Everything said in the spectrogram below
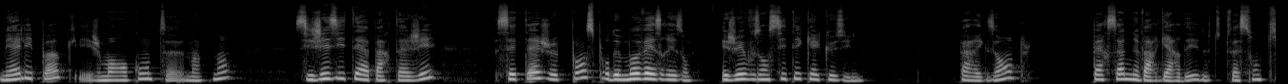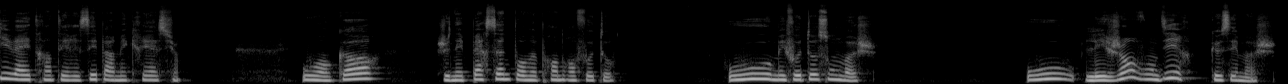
Mais à l'époque, et je m'en rends compte euh, maintenant, si j'hésitais à partager, c'était, je pense, pour de mauvaises raisons, et je vais vous en citer quelques-unes. Par exemple, personne ne va regarder de toute façon qui va être intéressé par mes créations. Ou encore, je n'ai personne pour me prendre en photo. Ou mes photos sont moches. Ou les gens vont dire que c'est moche.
